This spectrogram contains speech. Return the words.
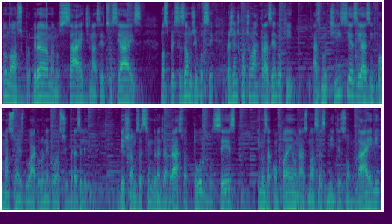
no nosso programa, no site, nas redes sociais. Nós precisamos de você para a gente continuar trazendo aqui as notícias e as informações do agronegócio brasileiro. Deixamos assim um grande abraço a todos vocês que nos acompanham nas nossas mídias online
